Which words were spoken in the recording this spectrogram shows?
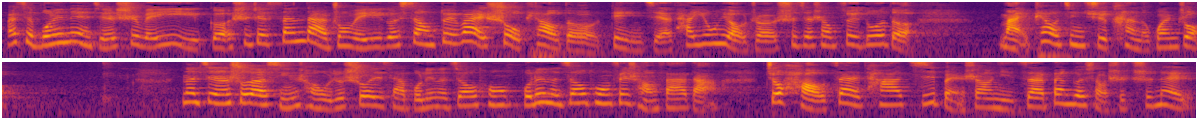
而且柏林电影节是唯一一个，是这三大中唯一一个向对外售票的电影节，它拥有着世界上最多的买票进去看的观众。那既然说到行程，我就说一下柏林的交通。柏林的交通非常发达，就好在它基本上你在半个小时之内，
